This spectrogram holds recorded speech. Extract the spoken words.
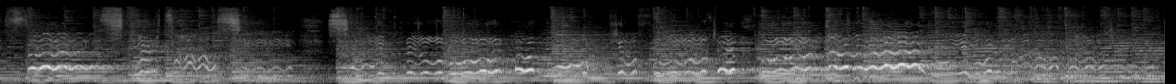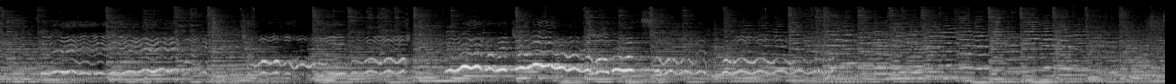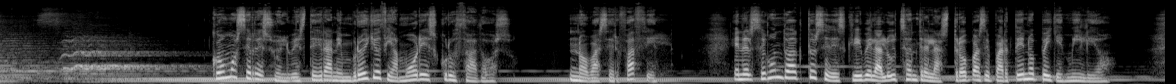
¿Cómo se resuelve este gran embrollo de amores cruzados? No va a ser fácil. En el segundo acto se describe la lucha entre las tropas de Parténope y Emilio.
